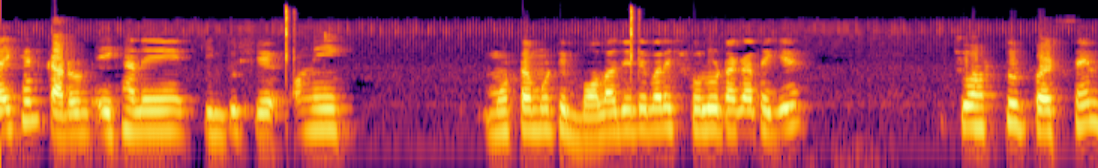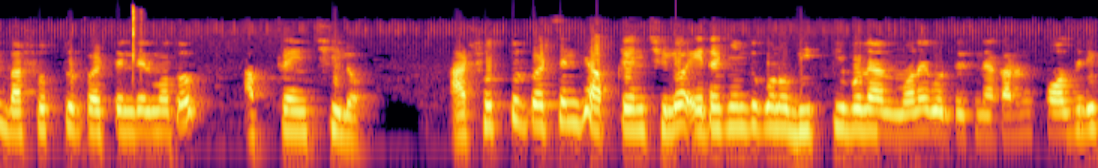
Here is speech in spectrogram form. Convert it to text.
রাখেন, কারণ এখানে কিন্তু সে অনেক মোটামুটি বলা যেতে পারে ষোলো টাকা থেকে চুয়াত্তর পার্সেন্ট বা সত্তর পার্সেন্টের মতো আপ ট্রেন্ড ছিল। আর সত্তর পার্সেন্ট যে আপট্রেন্ড ছিল, এটা কিন্তু কোনো ভিত্তি বলে আমি মনে করতেছি না, কারণ পজিটিভ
